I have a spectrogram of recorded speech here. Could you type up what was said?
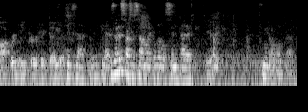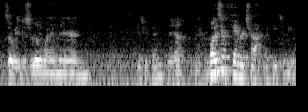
awkwardly perfect, I guess. Exactly. Yeah, because then it starts to sound like a little synthetic. Yeah. Like you don't want that. So we just really went in there and did your thing. yeah. What is your favorite track? Like each of you.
